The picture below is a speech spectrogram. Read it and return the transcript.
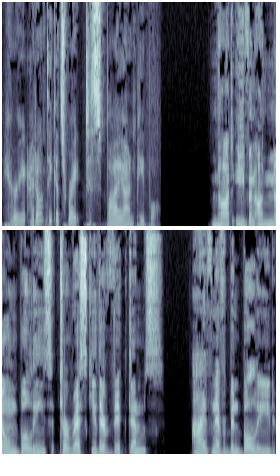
Harry, I don't think it's right to spy on people. Not even on known bullies to rescue their victims? I've never been bullied,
